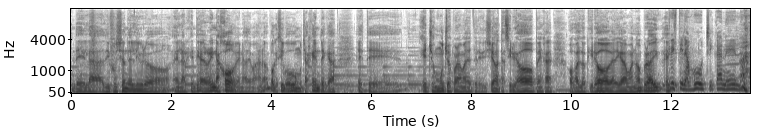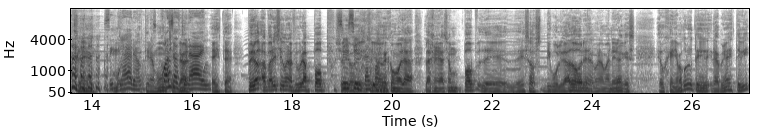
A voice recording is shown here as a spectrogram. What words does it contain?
de la difusión del libro en la Argentina, la reina joven además, ¿no? Porque sí, hubo mucha gente que este, hecho muchos programas de televisión, hasta Silvia Oppenheim, Osvaldo Quiroga, digamos, ¿no? Pero hay, hay- Cristina Mucci, Canela. Sí, Sí, claro. Cristina Mucci, claro. Este, pero aparece una figura pop. Yo Sí, digo sí, que, tal yo digo cual. que es como la, la generación pop de, de esos divulgadores, de alguna manera, que es Eugenia. Me acuerdo que te- la primera vez que te vi,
